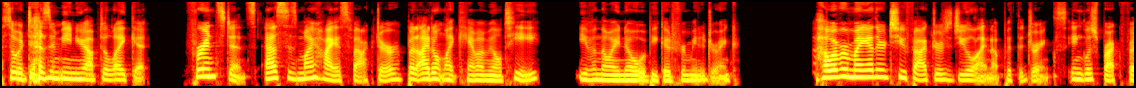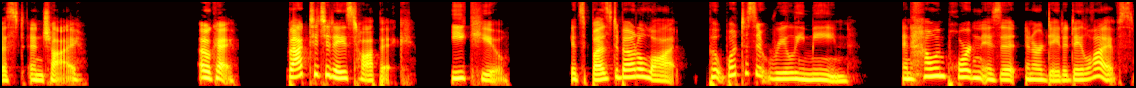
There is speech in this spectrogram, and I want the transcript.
So it doesn't mean you have to like it. For instance, S is my highest factor, but I don't like chamomile tea, even though I know it would be good for me to drink. However, my other two factors do line up with the drinks English breakfast and chai. Okay, back to today's topic EQ. It's buzzed about a lot, but what does it really mean? And how important is it in our day to day lives?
